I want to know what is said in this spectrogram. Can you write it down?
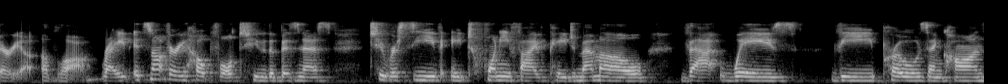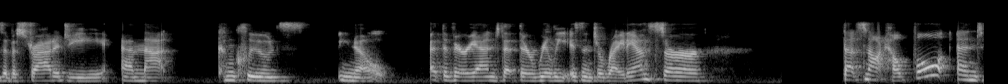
area of law, right? It's not very helpful to the business to receive a 25 page memo that weighs the pros and cons of a strategy and that concludes, you know, at the very end that there really isn't a right answer, that's not helpful. And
